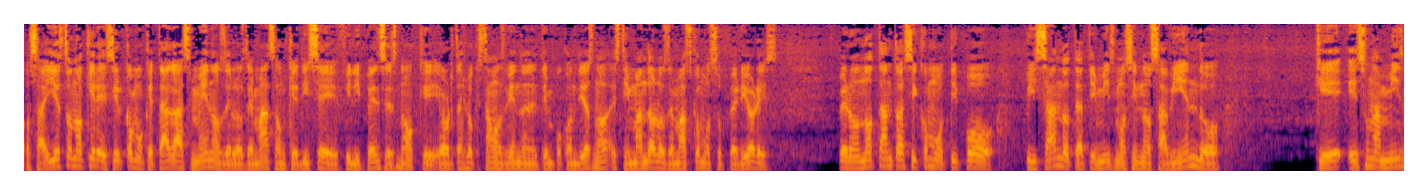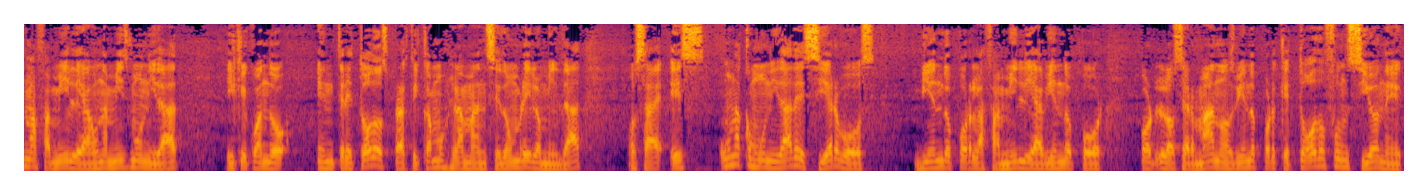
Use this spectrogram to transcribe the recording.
O sea, y esto no quiere decir como que te hagas menos de los demás, aunque dice Filipenses, ¿no? Que ahorita es lo que estamos viendo en el tiempo con Dios, ¿no? Estimando a los demás como superiores. Pero no tanto así como tipo pisándote a ti mismo, sino sabiendo que es una misma familia, una misma unidad, y que cuando entre todos practicamos la mansedumbre y la humildad, o sea, es una comunidad de siervos viendo por la familia, viendo por, por los hermanos, viendo por que todo funcione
